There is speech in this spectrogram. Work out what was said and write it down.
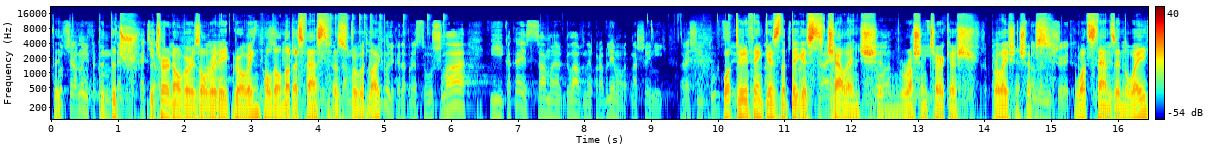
The, the, the, tr the, turnover is already growing, although not as fast as we would like. What do you think is the biggest challenge in Russian-Turkish relationships? What stands in the way?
